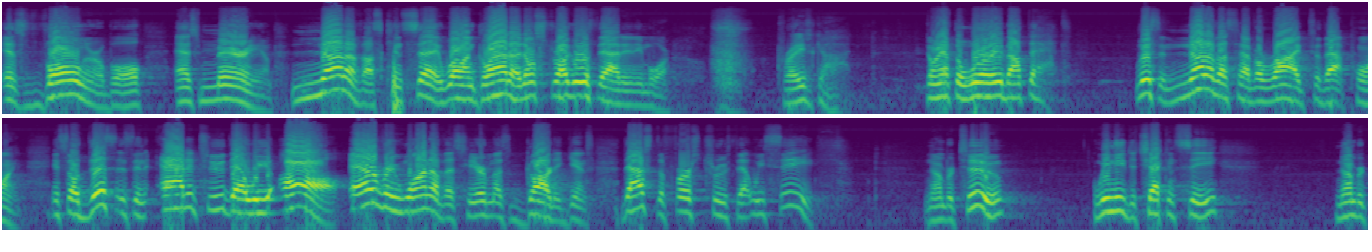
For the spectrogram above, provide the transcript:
as vulnerable as Miriam. None of us can say, Well, I'm glad I don't struggle with that anymore. Praise God. Don't have to worry about that. Listen, none of us have arrived to that point. And so, this is an attitude that we all, every one of us here, must guard against. That's the first truth that we see. Number two, we need to check and see. Number,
